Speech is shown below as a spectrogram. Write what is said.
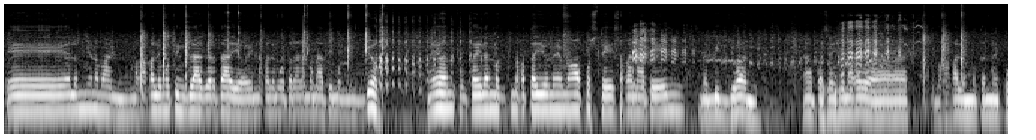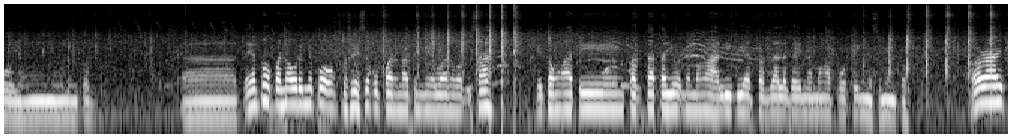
Eh, alam nyo naman, makakalimuting vlogger tayo, eh, nakalimutan na naman natin mag-video. Ngayon, kung kailan mag nakatayo na yung mga poste, saka natin na videohan. Ah, pasensya na kayo at makakalimutan na po yung, yung lingkod. At ayan po, panoorin nyo po ang proseso kung paano natin ginawa na mag-isa. Itong ating pagtatayo ng mga haligi at paglalagay ng mga puting na simento. Alright.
